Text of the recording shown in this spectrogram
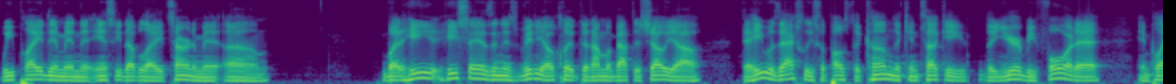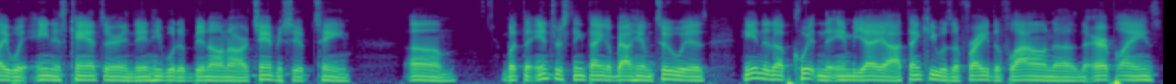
We played them in the NCAA tournament. Um, but he he says in this video clip that I'm about to show y'all that he was actually supposed to come to Kentucky the year before that and play with Enes Kanter, and then he would have been on our championship team. Um, but the interesting thing about him too is he ended up quitting the NBA. I think he was afraid to fly on uh, the airplanes,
